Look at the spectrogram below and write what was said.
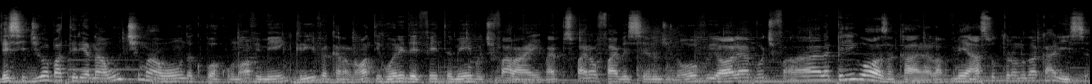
Decidiu a bateria na última onda, com, com 9,5, incrível aquela nota. E Juane Defei também, vou te falar, hein? Vai pros Final Five esse ano de novo. E olha, vou te falar, ela é perigosa, cara. Ela ameaça o trono da Carissa.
